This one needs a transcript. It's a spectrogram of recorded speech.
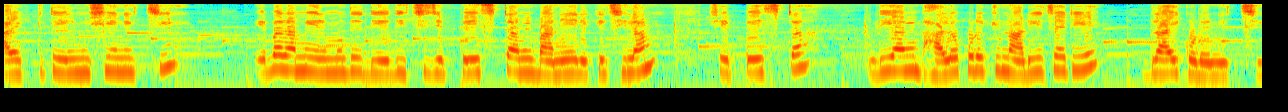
আরেকটু তেল মিশিয়ে নিচ্ছি। এবার আমি এর মধ্যে দিয়ে দিচ্ছি যে পেস্টটা আমি বানিয়ে রেখেছিলাম, সেই পেস্টটা দিয়ে আমি ভালো করে একটু নাড়িয়ে চাড়িয়ে ড্রাই করে নিচ্ছি।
